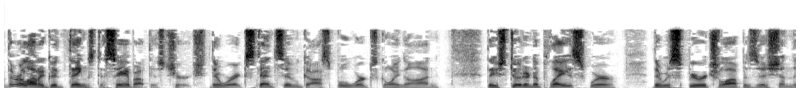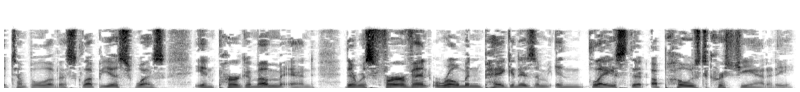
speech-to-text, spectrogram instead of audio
There are a lot of good things to say about this church. There were extensive gospel works going on. They stood in a place where there was spiritual opposition. The temple of Asclepius was in Pergamum and there was fervent Roman paganism in place that opposed Christianity.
